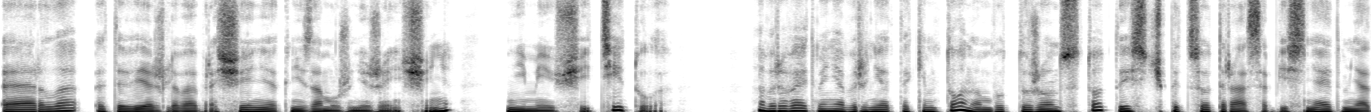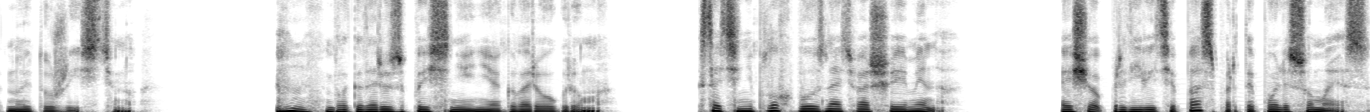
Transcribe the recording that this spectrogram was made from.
«Эрла» — это вежливое обращение к незамужней женщине, не имеющей титула. Обрывает меня брюнет таким тоном, будто уже он сто тысяч пятьсот раз объясняет мне одну и ту же истину. «Благодарю за пояснение», — говорю угрюмо. «Кстати, неплохо бы узнать ваши имена». А еще предъявите паспорт и полис УМС.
